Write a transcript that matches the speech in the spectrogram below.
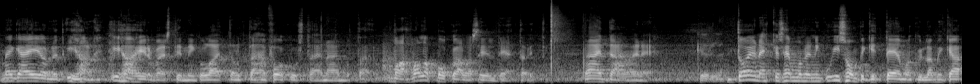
meikä ei ole nyt ihan, ihan hirveästi niin kuin laittanut tähän fokusta ja näin, mutta vahvalla pokalla silti, että vittu, näin tämä menee. Kyllä. Toi on ehkä semmoinen niin kuin isompikin teema kyllä, mikä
